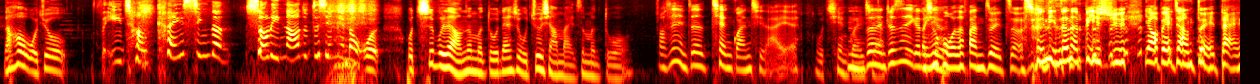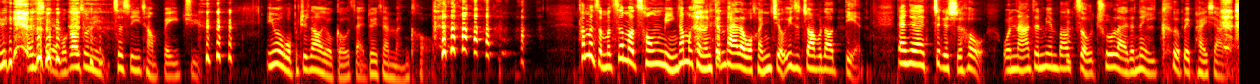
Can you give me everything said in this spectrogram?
然后我就非常开心的手里拿着这些面包，我我吃不了那么多，但是我就想买这么多。老师，你真的欠关起来耶！我欠关起来，真的就是一个灵活的犯罪者，所以你真的必须要被这样对待。而且我告诉你，这是一场悲剧。因为我不知道有狗仔队在门口，他们怎么这么聪明？他们可能跟拍了我很久，一直抓不到点。但在这个时候，我拿着面包走出来的那一刻被拍下来。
